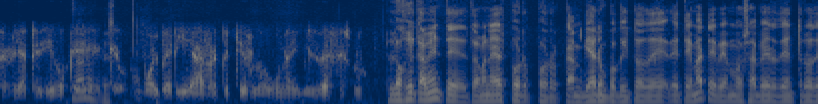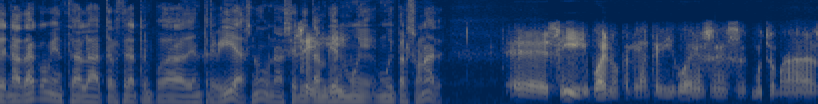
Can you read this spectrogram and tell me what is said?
pero ya te digo que, volvería a repetirlo una y mil veces, ¿no? Lógicamente, de todas maneras, por, por cambiar un poquito de, tema, te vemos a ver dentro de nada, comienza la tercera temporada de Entrevías, ¿no? Una serie también muy, muy personal. Eh, sí, bueno, pero ya te digo, es, es mucho más,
